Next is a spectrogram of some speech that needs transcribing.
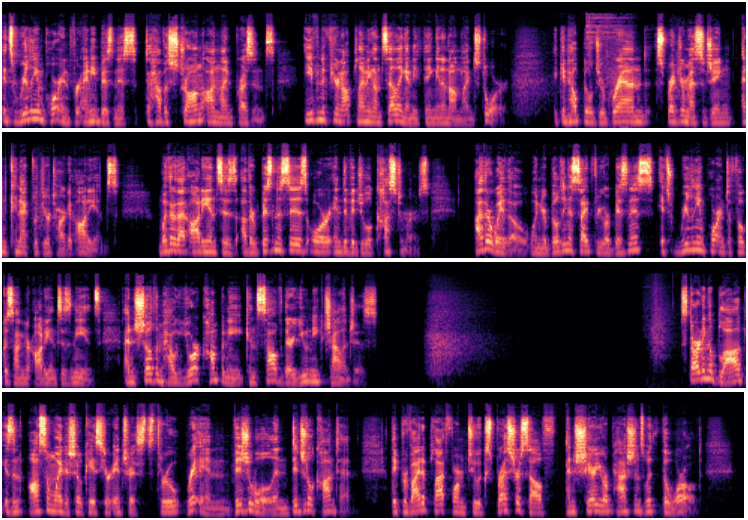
It's really important for any business to have a strong online presence even if you're not planning on selling anything in an online store. It can help build your brand, spread your messaging, and connect with your target audience, whether that audience is other businesses or individual customers. Either way, though, when you're building a site for your business, it's really important to focus on your audience's needs and show them how your company can solve their unique challenges. Starting a blog is an awesome way to showcase your interests through written, visual, and digital content. They provide a platform to express yourself and share your passions with the world.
